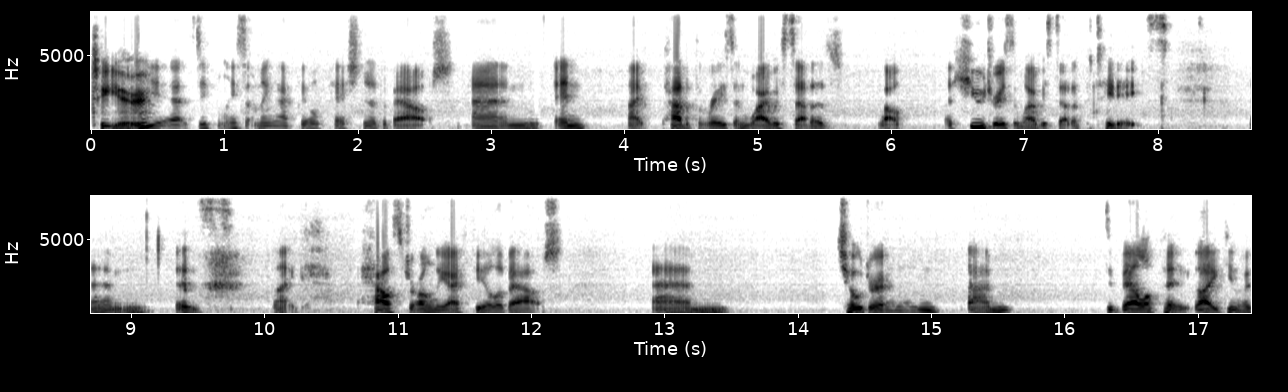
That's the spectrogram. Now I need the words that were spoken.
to you. yeah, it's definitely something I feel passionate about, um, and like part of the reason why we started, well, a huge reason why we started Petite Eats, um, is like how strongly I feel about um, children and um, developing, like you know,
